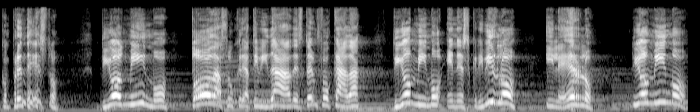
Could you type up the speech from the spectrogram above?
¿Comprende esto? Dios mismo, toda su creatividad está enfocada, Dios mismo, en escribirlo y leerlo. Dios mismo.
